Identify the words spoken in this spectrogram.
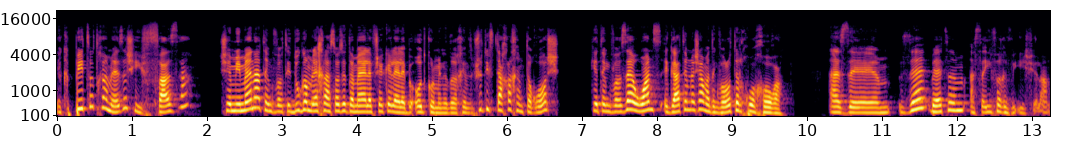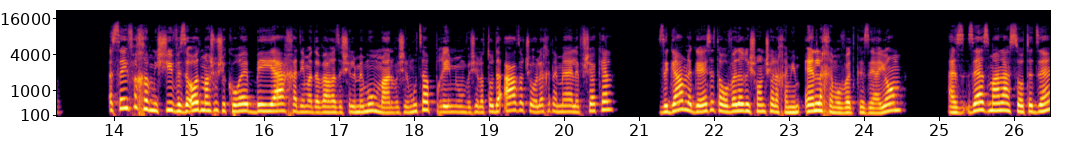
יקפיץ אתכם לאיזושהי פאזה, שממנה אתם כבר תדעו גם איך לעשות את המאה אלף שקל האלה בעוד כל מיני דרכים. זה פשוט יפתח לכם את הראש, כי אתם כבר זהו, once הגעתם לשם, אתם כבר לא תלכו אחורה. אז אה, זה בעצם הסעיף הרביעי שלנו. הסעיף החמישי, וזה עוד משהו שקורה ביחד עם הדבר הזה של ממומן ושל מוצר פרימיום ושל התודעה הזאת שהולכת ל-100 אלף שקל, זה גם לגייס את העובד הראשון שלכם, אם אין לכם עובד כזה היום, אז זה הזמן לעשות את זה,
